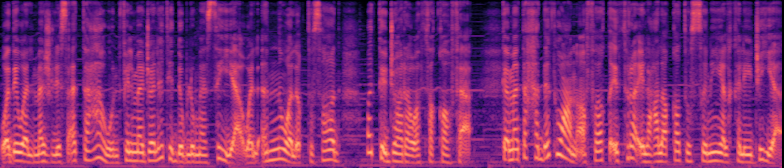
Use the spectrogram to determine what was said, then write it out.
ودول مجلس التعاون في المجالات الدبلوماسية والأمن والاقتصاد والتجارة والثقافة. كما تحدثوا عن آفاق إثراء العلاقات الصينية الخليجية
